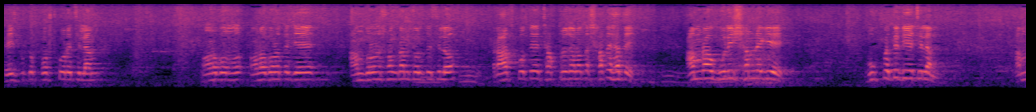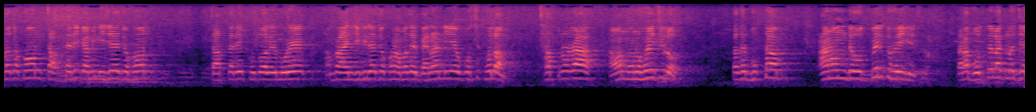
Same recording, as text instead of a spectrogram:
ফেসবুকে পোস্ট করেছিলাম। অনবর- অনবরত যে আন্দোলন সংগ্রাম চলতেছিল, রাজপথে ছাত্র জনতার সাথে সাথে আমরাও গুলির সামনে গিয়ে বুক পেতে দিয়েছিলাম। আমরা যখন চার তারিখ আমি নিজে যখন চার তারিখ ফুটবলের মোড়ে আমরা আইনজীবীরা যখন আমাদের ব্যানার নিয়ে উপস্থিত হলাম, ছাত্ররা আমার মনে হয়েছিল তাদের বুকটা আনন্দে উদ্বেলিত হয়ে গিয়েছিল। তারা বলতে লাগল যে,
